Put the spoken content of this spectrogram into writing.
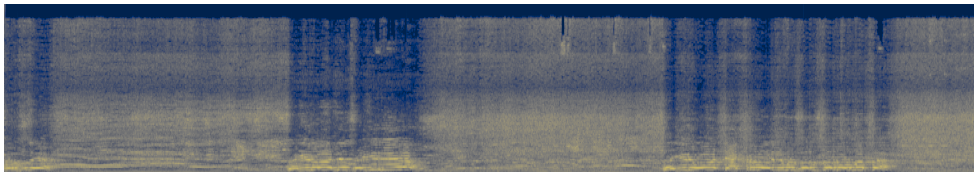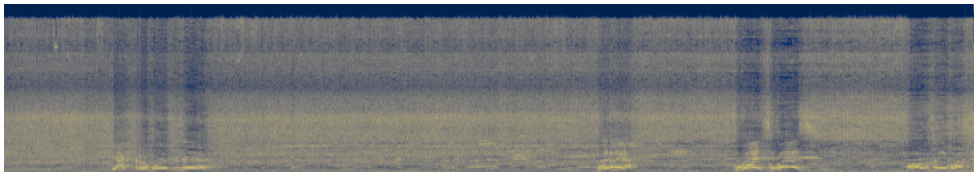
ಬರುತ್ತದೆ ಸಗಿರು ಅಲ್ಲಿ ಸಗಿರಿ ಸಗಿರು ಟ್ರ್ಯಾಕ್ಟರ್ ನೋಡಿ ನಿಮ್ಗೆ ಮತ್ತ. ಟ್ರ್ಯಾಕ್ಟರ್ ಹೋಗ್ತಿದೆ ಸರಿ. ಶಬಾಷ್ ಶಬಾಷ್ ಹೌದು, ಬಾಟ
